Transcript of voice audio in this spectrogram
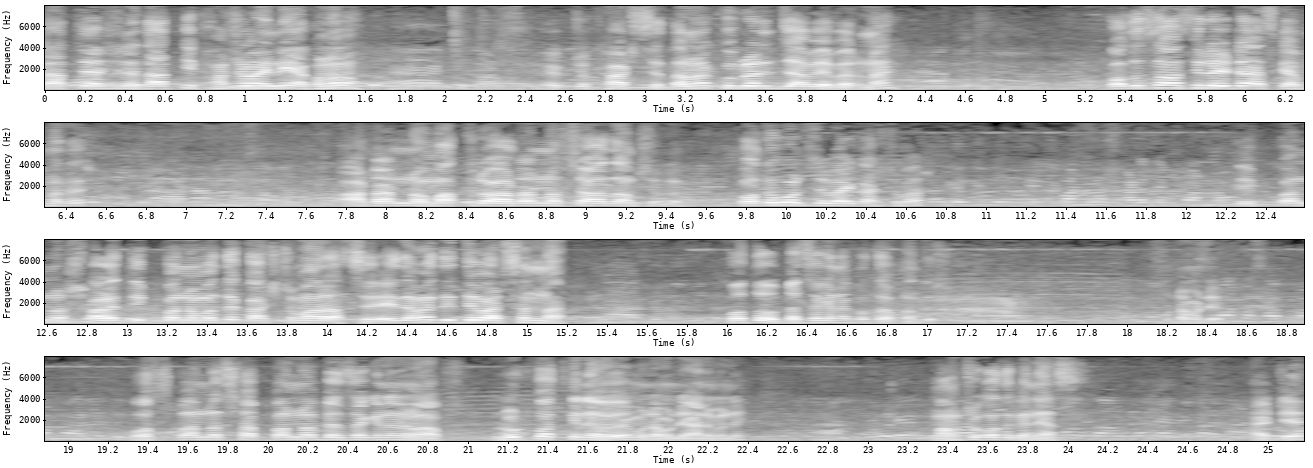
দাঁতে আসছে না দাঁত কি ফাঁসা হয়নি এখনও? একটু ফাটছে তার মানে কুবরারি যাবে এবার না? কত চাওয়া ছিল এটা আজকে আপনাদের? আটান্ন মাত্র আটান্ন চাওয়া দাম ছিল। কত বলছে ভাই কাস্টমার তিপ্পান্ন। সাড়ে তিপ্পান্নের মধ্যে কাস্টমার আছে। এই দামে দিতে পারছেন না? কত? বেচা কেনা কত আপনাদের? মোটামুটি? পঁচপান্ন ছাপ্পান্ন বেচা কিনে মাপ। লুট কত কিনে হবে মোটামুটি আনবেনি মাংস কত কিনে আছে? আইডিয়া?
